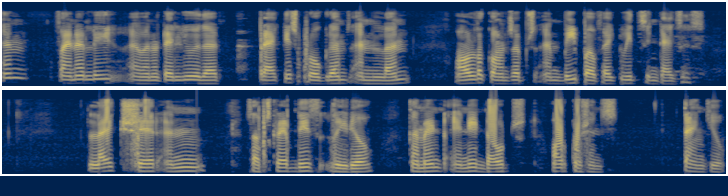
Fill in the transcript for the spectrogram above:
And finally, I want to tell you that practice programs and learn all the concepts and be perfect with syntaxes. Like, share and subscribe this video. Comment any doubts or questions. Thank you.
